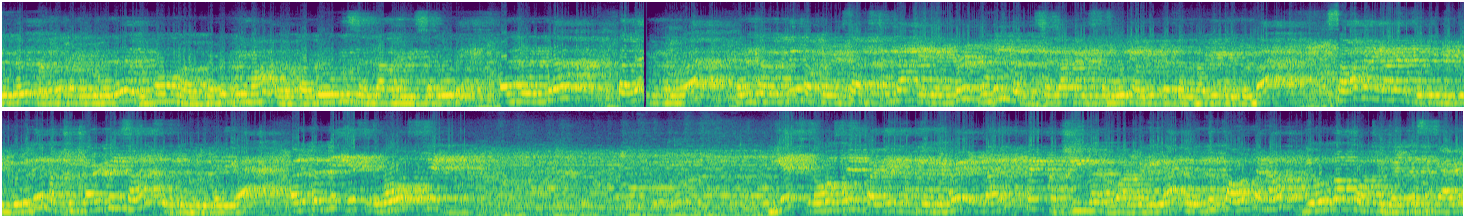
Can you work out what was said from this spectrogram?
விருது வழங்கப்படுகிறது மிகவும் பிரபலமான ஒரு கல்லூரி செல்லாம் கல்லூரி அதனோட தலைவர் டாக்டர் எஸ் அவர்கள் முதல்வர் செல்லாம் கல்லூரி அவர்கள் பெற்றது வகை சாதனையான இந்த விருது மற்றும் அவருக்கு எஸ் ரோஸ்டன் எஸ் ரோஸ்டன் பள்ளி மத்தியவர்கள் லைஃப் டைம் அச்சீவர் அவார்ட் பெறுகிறார். இது வந்து founder of yoga for wellness academy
